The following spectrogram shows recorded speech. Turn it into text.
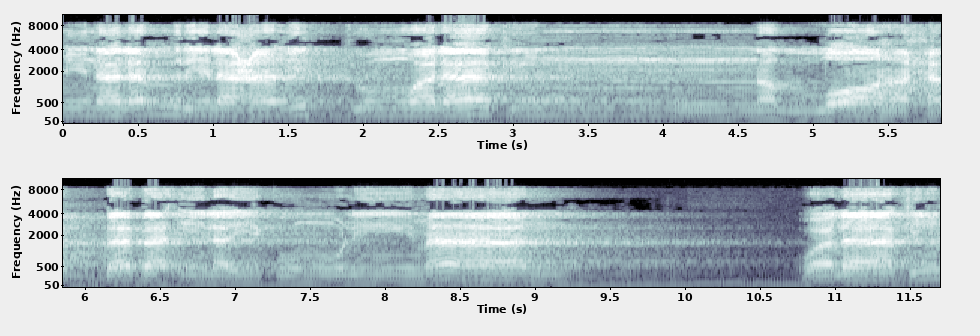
من الأمر لعنتم ولكن الله حبب إليكم الإيمان ولكن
